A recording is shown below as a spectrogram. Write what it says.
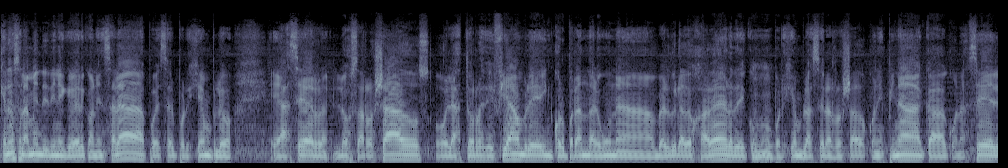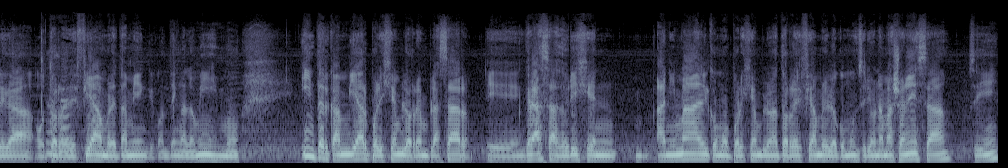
que no solamente tiene que ver con ensaladas, puede ser, por ejemplo, eh, hacer los arrollados o las torres de fiambre incorporando alguna verdura de hoja verde, como por ejemplo hacer arrollados con espinaca, con acelga o torres de fiambre también que contengan lo mismo. Intercambiar, por ejemplo, reemplazar eh, grasas de origen animal, como por ejemplo una torre de fiambre, lo común sería una mayonesa, ¿sí?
